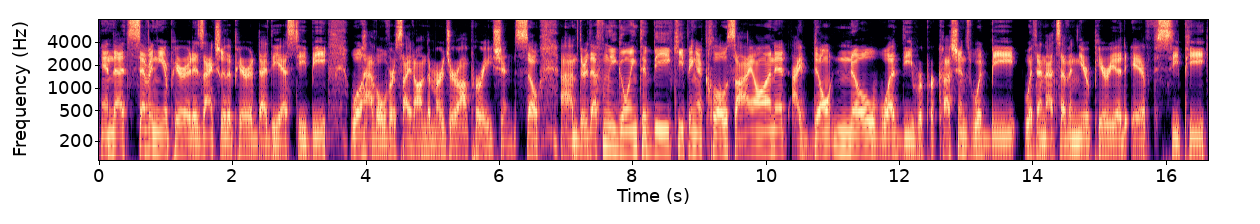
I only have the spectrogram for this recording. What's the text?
and that seven year period is actually the period that the STB will have oversight on the merger operations. So um, they're definitely going to be keeping a close eye on it. I don't know what the repercussions would be within that seven year period if CP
